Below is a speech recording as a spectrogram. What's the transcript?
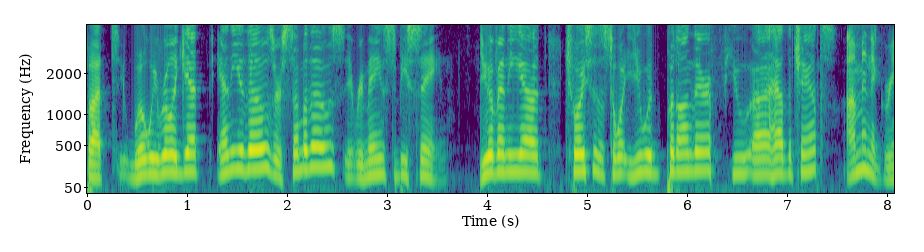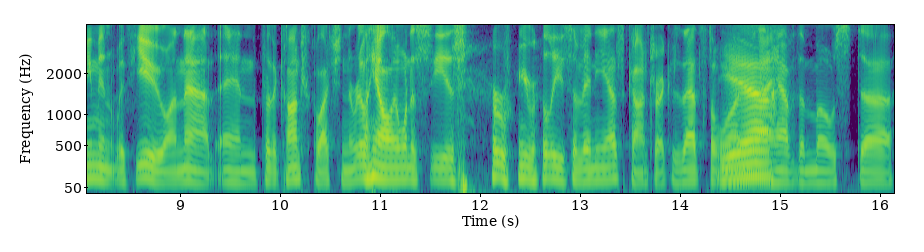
But will we really get any of those or some of those? It remains to be seen. Do you have any uh, choices as to what you would put on there if you uh, had the chance? I'm in agreement with you on that. And for the Contra collection, really all I want to see is a re-release of NES Contra because that's the one yeah. I have the most uh,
